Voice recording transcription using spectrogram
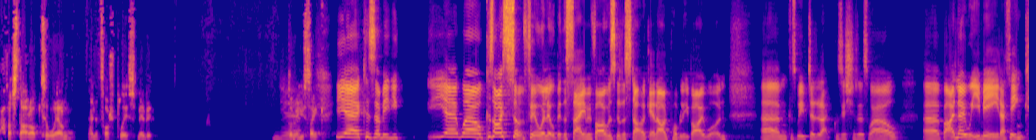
have a startup to learn in the first place, maybe. Yeah. Don't know you think? Yeah, because I mean, you, yeah, well, because I sort of feel a little bit the same. If I was going to start again, I'd probably buy one because um, we've done an acquisition as well. Uh, but I know what you mean. I think,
